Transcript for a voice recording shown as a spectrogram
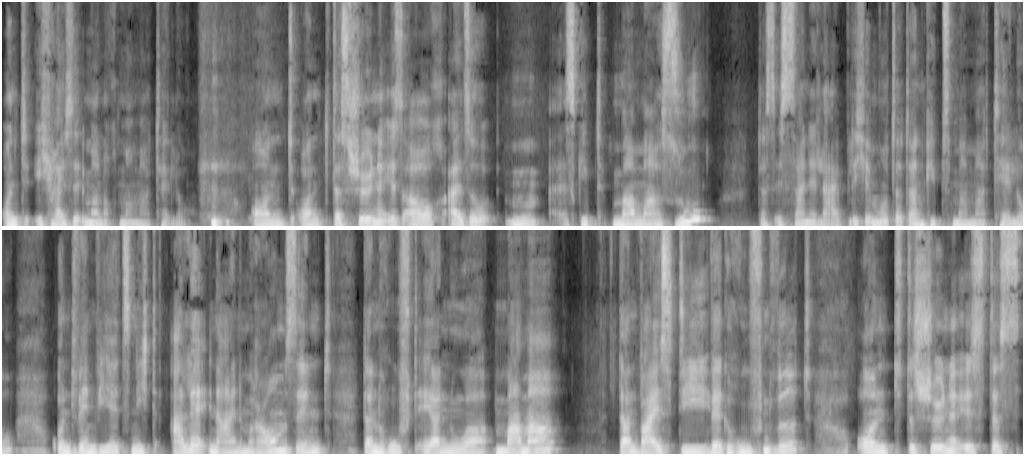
Und ich heiße immer noch Mama Tello. und, und das Schöne ist auch, also es gibt Mama Su, das ist seine leibliche Mutter, dann gibt's Mama Tello. Und wenn wir jetzt nicht alle in einem Raum sind, dann ruft er nur Mama dann weiß die, wer gerufen wird. Und das Schöne ist, dass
